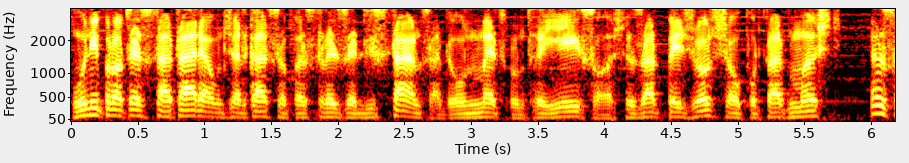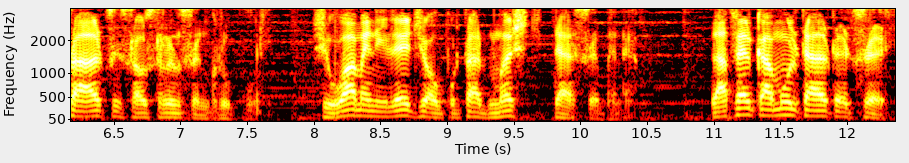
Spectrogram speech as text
Unii protestatari au încercat să păstreze distanța de un metru între ei, s-au așezat pe jos și au purtat măști, însă alții s-au strâns în grupuri. Și oamenii legii au purtat măști de asemenea. La fel ca multe alte țări,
